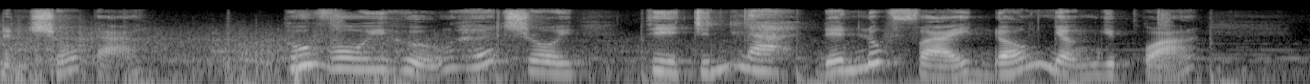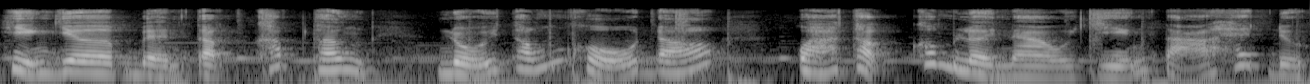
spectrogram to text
định số cả. Thú vui hưởng hết rồi thì chính là đến lúc phải đón nhận nghiệp quả. Hiện giờ bệnh tật khắp thân, nỗi thống khổ đó quả thật không lời nào diễn tả hết được.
